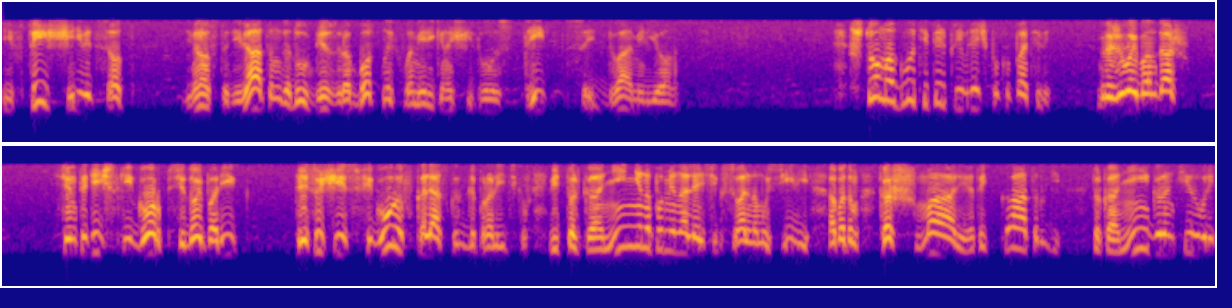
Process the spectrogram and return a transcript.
И в 1999 году безработных в Америке насчитывалось 32 миллиона. Что могло теперь привлечь покупателей? Грыжевой бандаж, синтетический горб, седой парик, трясущиеся фигуры в колясках для паралитиков, ведь только они не напоминали о сексуальном усилии, об этом кошмаре, этой каторге, только они гарантировали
